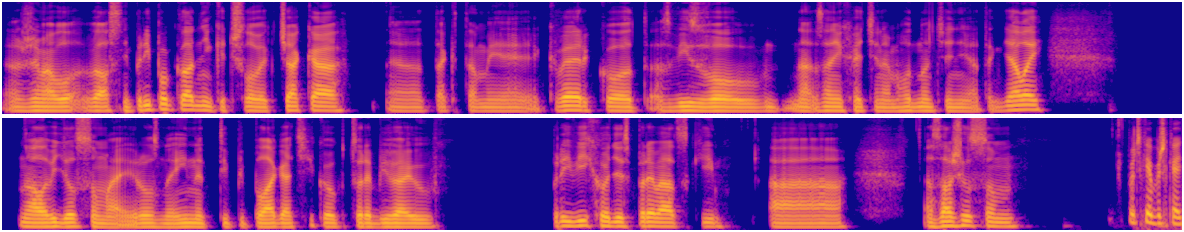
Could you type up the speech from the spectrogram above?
že má vlastne pri pokladni, keď človek čaká, e, tak tam je QR kód s výzvou, zanechajte nám hodnotenie a tak ďalej. No ale videl som aj rôzne iné typy plagatíkov, ktoré bývajú pri východe z prevádzky a, a zažil som Počkaj, počkaj,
